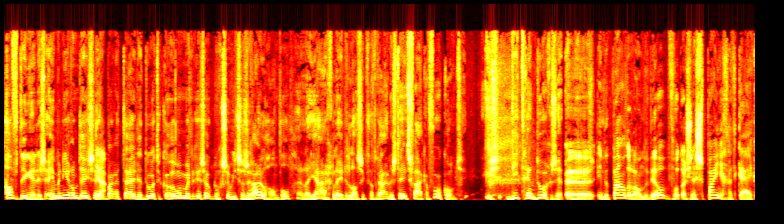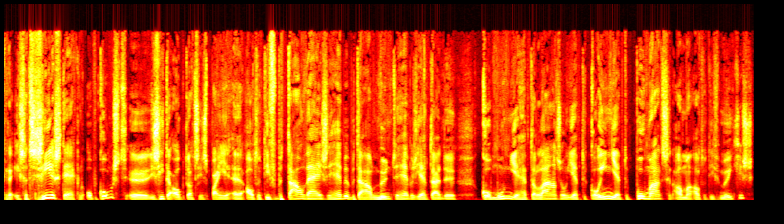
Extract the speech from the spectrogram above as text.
Afdingen is één manier om deze Ja. barre tijden door te komen... maar er is ook nog zoiets als ruilhandel. En een jaar geleden las ik dat ruilen steeds vaker voorkomt. Is die trend doorgezet? Eh, in bepaalde landen wel. Bijvoorbeeld als je naar Spanje gaat kijken, daar is dat zeer sterk een opkomst. Eh, je ziet daar ook dat ze in Spanje eh, alternatieve betaalwijzen hebben, betaalmunten hebben. Dus je hebt daar de Comun, je hebt de Lazo, je hebt de Coin, je hebt de Puma. Dat zijn allemaal alternatieve muntjes.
